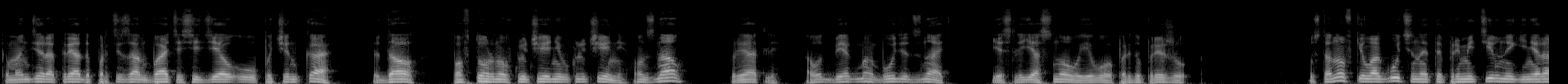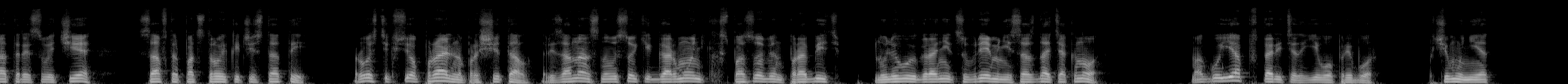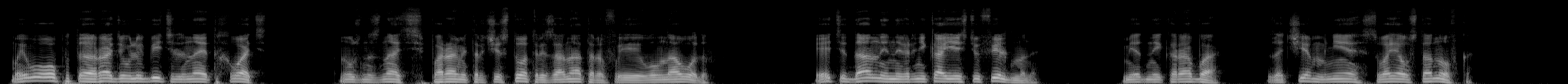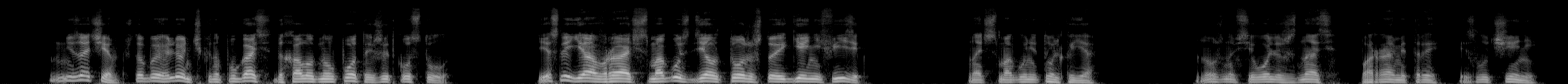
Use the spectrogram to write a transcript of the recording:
Командир отряда партизан Батя сидел у починка, ждал повторного включения-выключения. Он знал? Вряд ли. А вот Бегма будет знать, если я снова его предупрежу. Установки Лагутина — это примитивные генераторы СВЧ с автоподстройкой частоты. Ростик все правильно просчитал. Резонанс на высоких гармониках способен пробить нулевую границу времени и создать окно. Могу я повторить его прибор? Почему нет? Моего опыта радиолюбителя на это хватит. Нужно знать параметры частот, резонаторов и волноводов. Эти данные наверняка есть у Фельдмана. Медные короба. Зачем мне своя установка? Не зачем, чтобы Ленчика напугать до холодного пота и жидкого стула. Если я, врач, смогу сделать то же, что и гений-физик, значит смогу не только я. Нужно всего лишь знать параметры излучений.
